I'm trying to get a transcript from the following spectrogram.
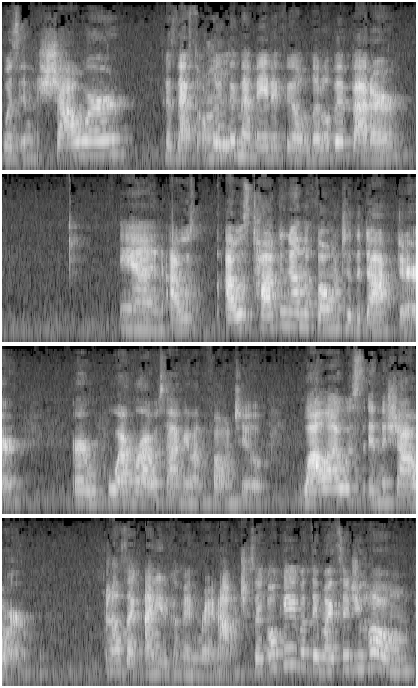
was in the shower because that's the only thing that made it feel a little bit better and I was I was talking on the phone to the doctor or whoever I was talking on the phone to while I was in the shower. And I was like, I need to come in right now. And she's like, okay, but they might send you home.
